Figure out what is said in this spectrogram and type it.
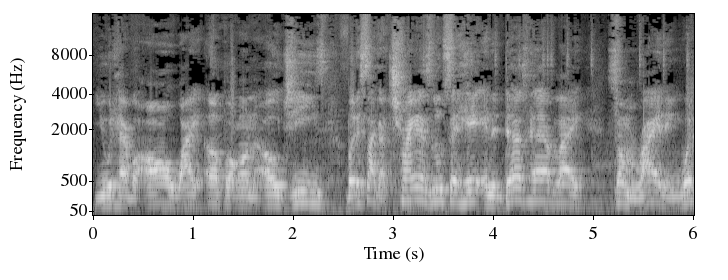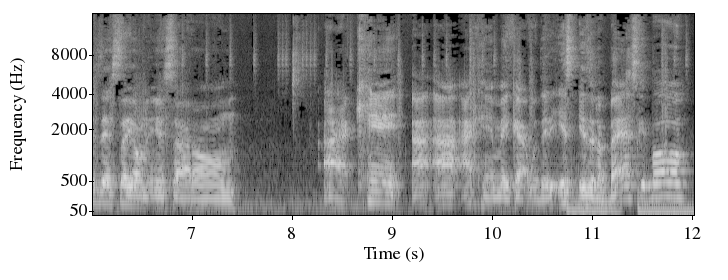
you would have an all white upper on the OGs, but it's like a translucent hit and it does have like some writing. What does that say on the inside? Um, I can't, I, I, I can't make out what it is. Is it a basketball?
